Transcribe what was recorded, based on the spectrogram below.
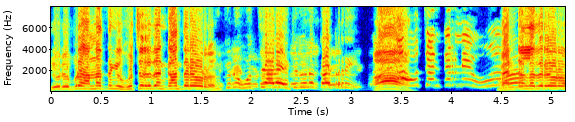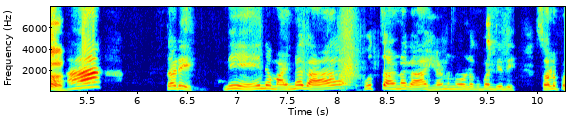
ಇವ್ರಿಬ್ರು ಅಣ್ಣ ತಂಗಿ ಹುಚ್ಚರಿದಂಗ ಕಾಂತಾರೆ ಅವ್ರು ಹುಚ್ಚಾಳೆ ಕಟ್ರಿ. ಹಾ. ಮೆಂಟಲ್ ಅದ್ರಿ ಅವ್ರು ಹಾ. ತಡಿ ನೀ ನಿಮ್ಮ ಅಣ್ಣಗ ಹುಚ್ಚ ಅಣ್ಣಗ ಹೆಣ್ಣು ನೋಡ್ಲಕ್ ಬಂದಿದ್ದಿ. ಸ್ವಲ್ಪ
